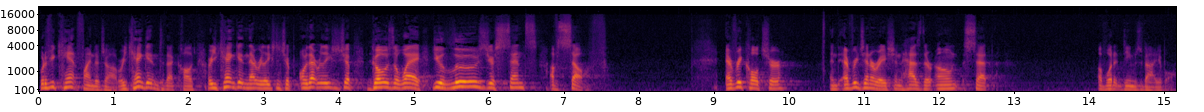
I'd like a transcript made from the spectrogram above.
What if you can't find a job, or you can't get into that college, or you can't get in that relationship, or that relationship goes away? You lose your sense of self. Every culture and every generation has their own set of what it deems valuable.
